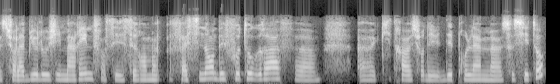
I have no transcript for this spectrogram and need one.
sur la biologie marine. Enfin, c'est vraiment fascinant. Des photographes euh, euh, qui travaillent sur des, problèmes sociétaux.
